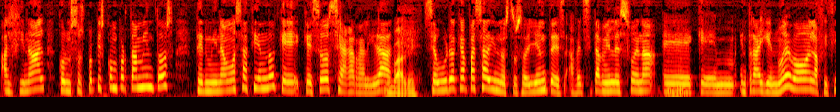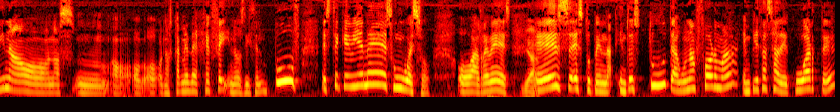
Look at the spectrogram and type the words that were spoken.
al final, con nuestros propios comportamientos, terminamos haciendo que, que eso se haga realidad. Vale. Seguro que ha pasado y nuestros oyentes, a ver si también les suena eh, que mm, entra alguien nuevo en la oficina o nos O, nos cambian de jefe y nos dicen, ¡puf! Este que viene es un hueso. O al revés, es estupenda. Entonces tú, de alguna forma, empiezas a adecuarte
